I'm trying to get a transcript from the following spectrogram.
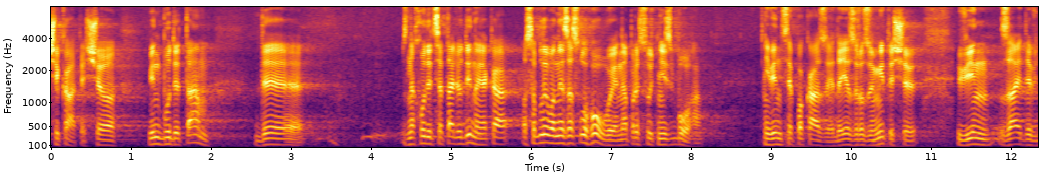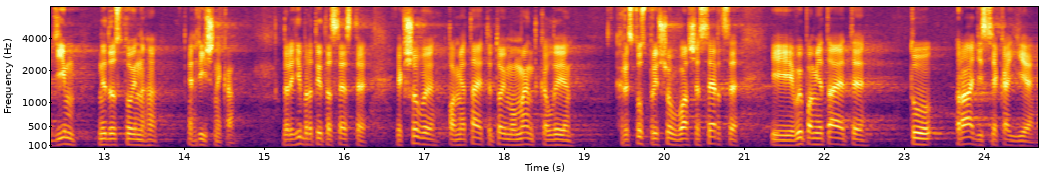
чекати, що Він буде там, де знаходиться та людина, яка особливо не заслуговує на присутність Бога. І Він це показує, дає зрозуміти, що Він зайде в дім недостойного грішника. Дорогі брати та сестри, якщо ви пам'ятаєте той момент, коли Христос прийшов в ваше серце, і ви пам'ятаєте ту радість, яка є,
